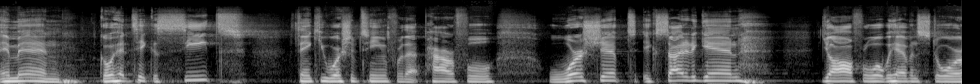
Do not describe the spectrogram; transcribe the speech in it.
Amen. Go ahead and take a seat. Thank you, worship team, for that powerful worship. Excited again, y'all, for what we have in store.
